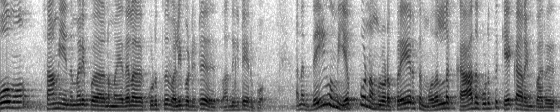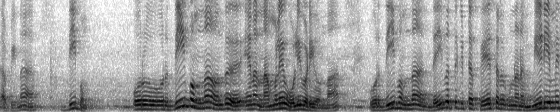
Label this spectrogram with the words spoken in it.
போவோம் சாமி இந்த மாதிரி இப்போ நம்ம இதெல்லாம் கொடுத்து வழிபட்டுட்டு வந்துக்கிட்டே இருப்போம். ஆனால் தெய்வம் எப்போ நம்மளோட ப்ரேயர்ஸை முதல்ல காதை கொடுத்து கேட்க ஆரம்பிப்பார் அப்படின்னா தீபம். ஒரு ஒரு தீபம் தான் வந்து ஏன்னா நம்மளே ஒளி வடிவம் தான். ஒரு தீபம் தான் தெய்வத்துக்கிட்ட பேசுகிறதுக்கு உண்டான மீடியமே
